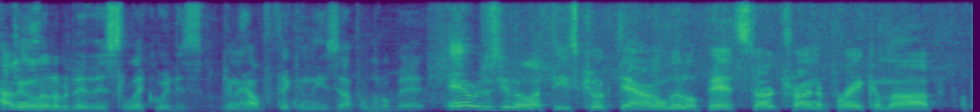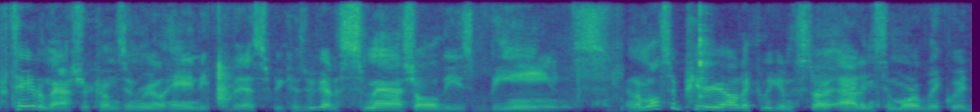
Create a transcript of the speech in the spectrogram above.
having a little bit of this liquid is gonna help thicken these up a little bit. And we're just gonna let these cook down a little bit, start trying to break them up. A potato masher comes in real handy for this because we gotta smash all these beans. And I'm also periodically going to start adding some more liquid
